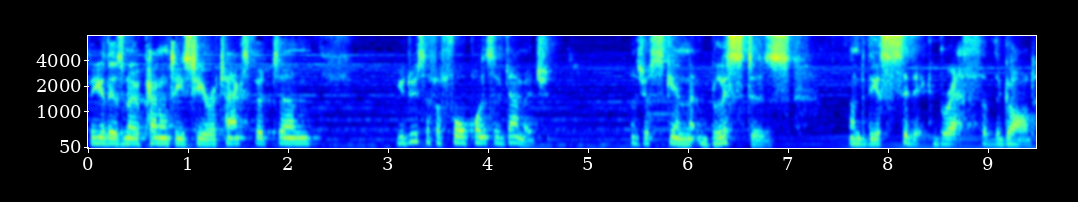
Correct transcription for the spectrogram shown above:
For you, there's no penalties to your attacks, but um, you do suffer four points of damage as your skin blisters under the acidic breath of the god.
